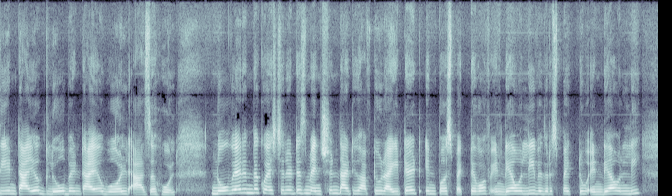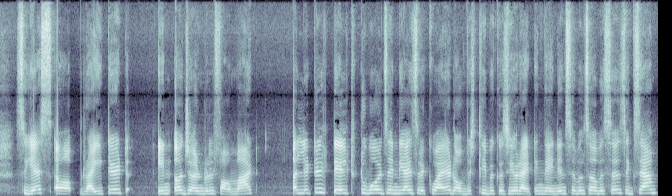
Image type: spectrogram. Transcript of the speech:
the entire globe entire world as a whole nowhere in the question it is mentioned that you have to write it in perspective of india only with respect to india only so yes uh, write it in a general format a little tilt towards India is required obviously because you're writing the Indian Civil Services exam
